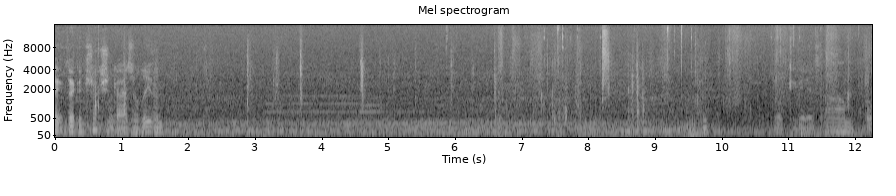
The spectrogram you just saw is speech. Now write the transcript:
Like the construction guys are leaving. Okay, guys. Um. Oh.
